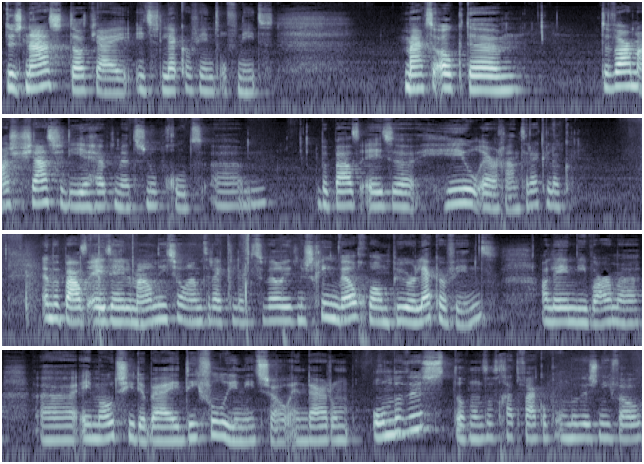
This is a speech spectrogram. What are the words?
Dus naast dat jij iets lekker vindt of niet, maakt ook de, de warme associatie die je hebt met snoepgoed um, bepaald eten heel erg aantrekkelijk. En bepaald eten helemaal niet zo aantrekkelijk. Terwijl je het misschien wel gewoon puur lekker vindt. Alleen die warme uh, emotie erbij, die voel je niet zo. En daarom onbewust, dat, want dat gaat vaak op onbewust niveau,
